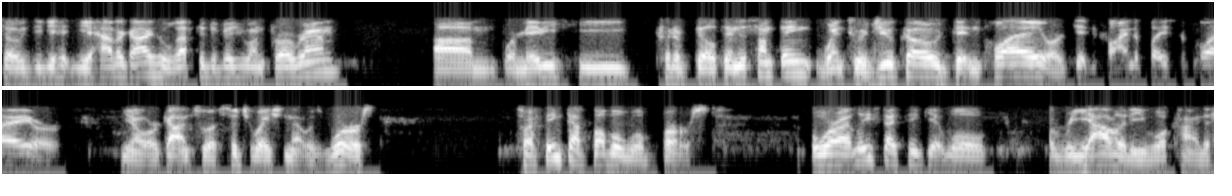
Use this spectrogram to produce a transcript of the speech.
So did you, do you have a guy who left a Division One program um, where maybe he could have built into something, went to a JUCO, didn't play, or didn't find a place to play, or you know, or got into a situation that was worse. So I think that bubble will burst, or at least I think it will. Reality will kind of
